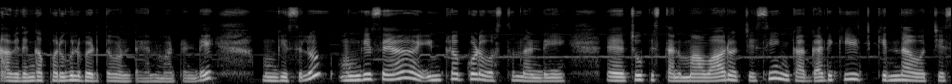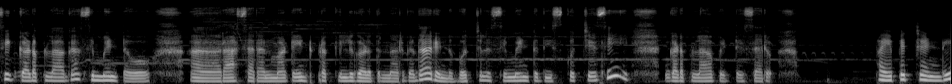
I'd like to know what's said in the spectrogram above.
ఆ విధంగా పరుగులు పెడుతూ ఉంటాయి అన్నమాట అండి ముంగీసులు ముంగీస ఇంట్లోకి కూడా వస్తుందండి. చూపిస్తాను. మా వారు వచ్చేసి ఇంకా గదికి కింద వచ్చేసి గడపలాగా సిమెంట్ రాశారనమాట ఇంటి ప్రక్క ఇల్లు కడుతున్నారు కదా రెండు బొచ్చుల సిమెంట్ తీసుకొచ్చేసి గడపలాగా పెట్టేశారు. పైపెచ్చండి.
